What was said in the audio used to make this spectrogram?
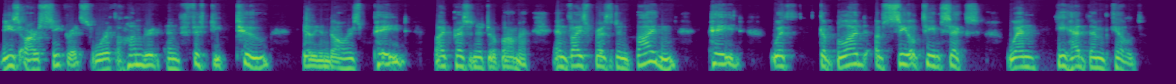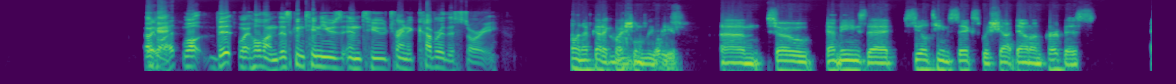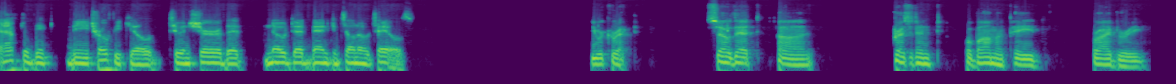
These are secrets worth 152 billion dollars paid by President Obama and Vice President Biden paid with the blood of SEAL Team 6 when he had them killed. Okay. what? Well, this, wait, hold on. This continues into trying to cover this story. Oh, and I've got a question for you. Um, so that means that SEAL Team Six was shot down on purpose after the the trophy kill to ensure that no dead man can tell no tales. You were correct. So that uh, President Obama paid bribery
